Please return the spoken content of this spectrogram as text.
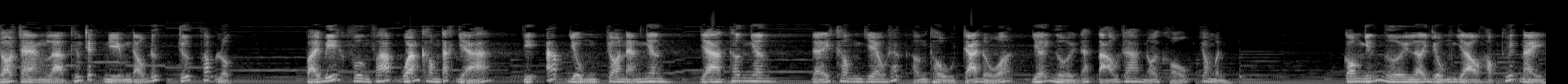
Rõ ràng là thiếu trách nhiệm đạo đức trước pháp luật. Phải biết phương pháp quán không tác giả chỉ áp dụng cho nạn nhân và thân nhân để không gieo rắc hận thù trả đũa với người đã tạo ra nỗi khổ cho mình. Còn những người lợi dụng vào học thuyết này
